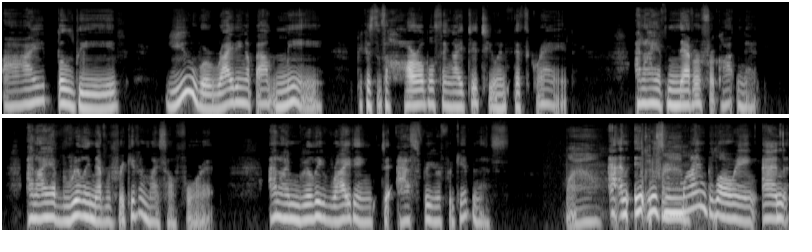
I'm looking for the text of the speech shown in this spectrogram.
I believe you were writing about me because of the horrible thing I did to you in fifth grade. And I have never forgotten it. And I have really never forgiven myself for it. And I'm really writing to ask for your forgiveness. Wow. And it Good was mind blowing. And,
